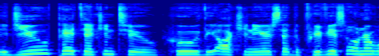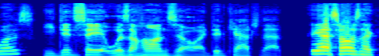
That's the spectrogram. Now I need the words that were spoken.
Did you pay attention to who the auctioneer said the previous owner was? He did say it was a Hanso. I did catch that. Yeah, so I was like,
